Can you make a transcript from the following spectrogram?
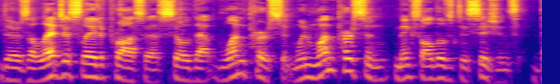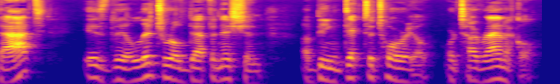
There's a legislative process so that one person, when one person makes all those decisions, that is the literal definition of being dictatorial or tyrannical.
